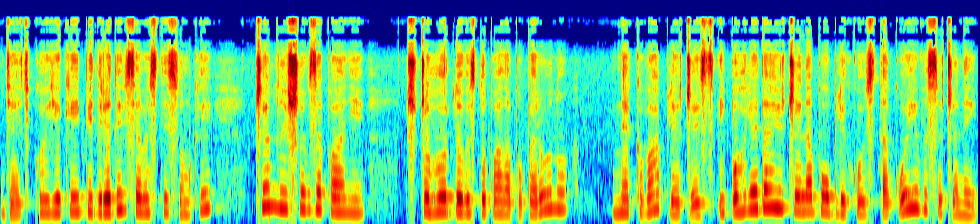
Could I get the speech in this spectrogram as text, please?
Дядько, який підрядився вести сумки, чемно йшов за пані, що гордо виступала по перону, не кваплячись і поглядаючи на публіку з такої височини,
